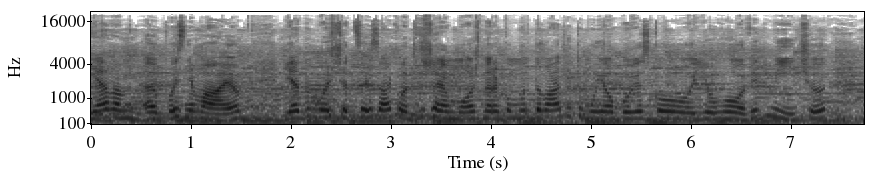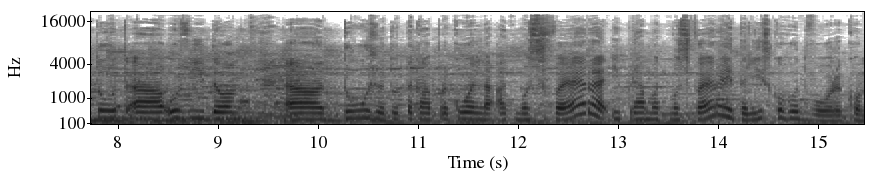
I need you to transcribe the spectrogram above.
Я вам е, познімаю. Я думаю, що цей заклад вже можна рекомендувати, тому я обов'язково його відмічу тут е, у відео. Е, дуже тут така прикольна атмосфера і прямо атмосфера італійського дворику.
